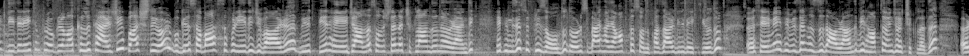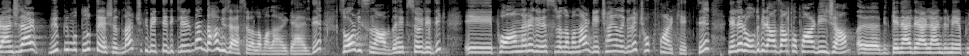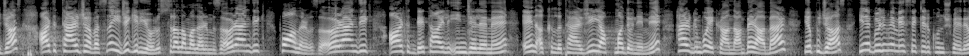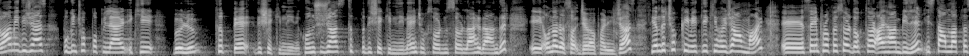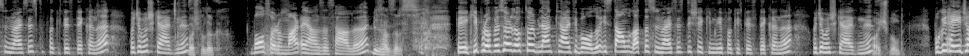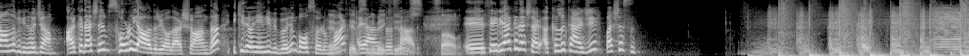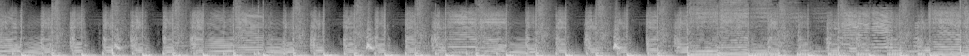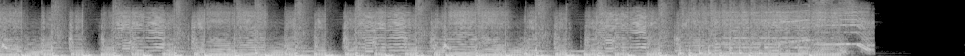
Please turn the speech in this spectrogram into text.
günler. Lider Eğitim Programı Akıllı Tercih başlıyor. Bugün sabah 07 civarı büyük bir heyecanla sonuçların açıklandığını öğrendik. Hepimize sürpriz oldu. Doğrusu ben hani hafta sonu pazar günü bekliyordum. ÖSYM hepimizden hızlı davrandı. Bir hafta önce açıkladı. Öğrenciler büyük bir mutluluk da yaşadılar. Çünkü beklediklerinden daha güzel sıralamalar geldi. Zor bir sınavdı. Hep söyledik. Ee, puanlara göre sıralamalar geçen yıla göre çok fark etti. Neler oldu birazdan toparlayacağım. Ee, bir genel değerlendirme yapacağız. Artık tercih havasına iyice giriyoruz. Sıralamalarımızı öğrendik, puanlarımızı öğrendik. Artık detaylı inceleme, en akıllı tercihi yapma dönemi. Her gün bu ekrandan beraber yapacağız. Yine bölüm ve meslekleri konuşmaya devam edeceğiz. Bugün çok popüler iki bölüm tıp ve diş hekimliğini konuşacağız. Tıp mı diş hekimliği mi en çok sorduğunuz sorulardandır. Ee, ona da so- cevap arayacağız. Yanımda çok kıymetli iki hocam var. Ee, Sayın Profesör Doktor Ayhan Bilir, İstanbul Atlas Üniversitesi Tıp Fakültesi Dekanı. Hocam hoş geldiniz. Hoş bulduk. Bol sorun var. Ayağınıza sağlık. Biz hazırız. Peki Profesör Doktor Bülent Katipoğlu, İstanbul Atlas Üniversitesi Diş Hekimliği Fakültesi Dekanı. Hocam hoş geldiniz. Hoş bulduk. Bugün heyecanlı bir gün hocam. Arkadaşlarım soru yağdırıyorlar şu anda. İki de önemli bir bölüm, bol sorun Evet, var. hepsini Ayağınıza bekliyoruz. sağlık. Sağ olun. Ee, sevgili arkadaşlar, akıllı tercih başlasın.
